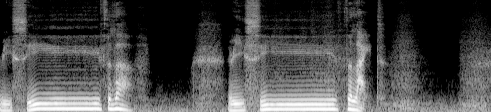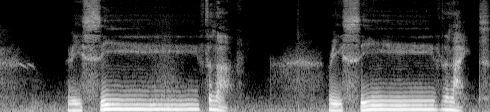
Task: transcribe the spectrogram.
Receive the love. Receive the light. Receive the love. Receive the light.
